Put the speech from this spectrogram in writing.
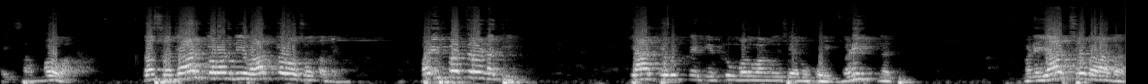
પૈસા મળવાના દસ હજાર કરોડની વાત કરો છો તમે. પરિપત્ર નથી. ક્યાં ખેડૂતને કેટલું મળવાનું છે એનું કોઈ ગણિત નથી. મને યાદ છે બરાબર,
